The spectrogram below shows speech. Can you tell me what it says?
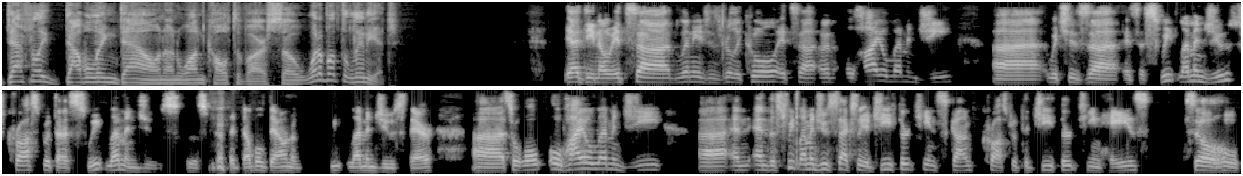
definitely doubling down on one cultivar. So, what about the lineage? Yeah, Dino, it's uh, lineage is really cool. It's uh, an Ohio lemon G, uh, which is uh, it's a sweet lemon juice crossed with a sweet lemon juice. So we got the double down of sweet lemon juice there. Uh, so Ohio lemon G, uh, and and the sweet lemon juice is actually a G13 skunk crossed with a G13 haze. So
